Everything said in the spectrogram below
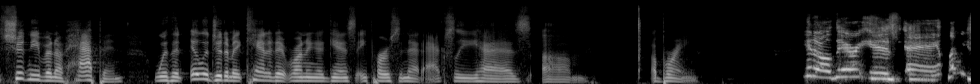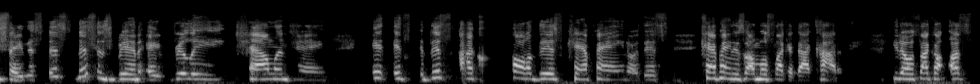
shouldn't even have happened, with an illegitimate candidate running against a person that actually has um, a brain? You know, there is a. Let me say this. This this has been a really challenging. It, it's this. I call this campaign or this campaign is almost like a dichotomy. You know, it's like a us.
